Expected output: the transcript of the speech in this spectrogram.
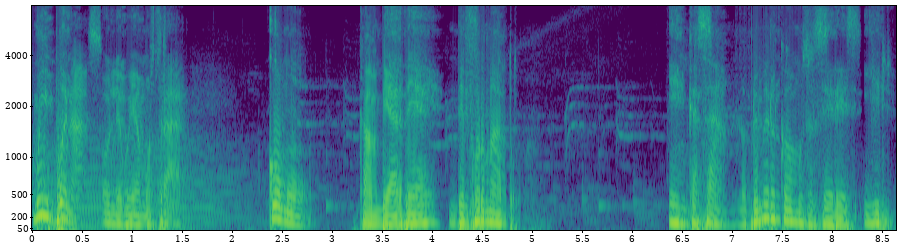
Muy buenas, hoy les voy a mostrar cómo cambiar de, de formato. En Kazam, lo primero que vamos a hacer es ir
